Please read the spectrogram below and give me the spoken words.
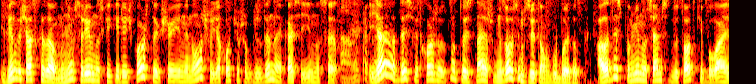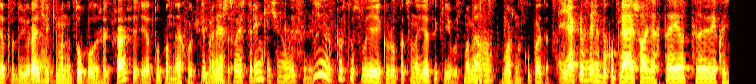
І він весь час сказав: мені все рівно скільки річ коштує, якщо я її не ношу, я хочу, щоб людина якась її носила. А, ну І я десь відходжу, ну тобто, знаєш, щоб не зовсім собі там в убиток. Але десь по мінус 70% буває, я продаю речі, які в мене тупо лежать в шафі, і я тупо не хочу Ти їх продаєш носити. свої сторінки чи на Олексі десь? Ні, просто своєї кажу, пацани, є такий от момент, Ага. можна купити. А Як ти взагалі докупляєш одяг? Ти от е, якось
